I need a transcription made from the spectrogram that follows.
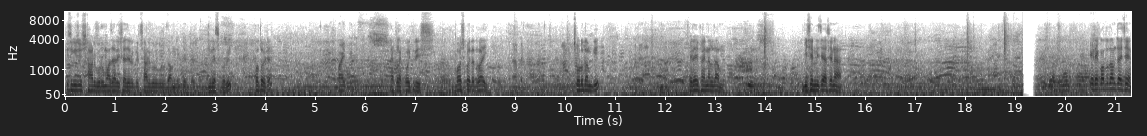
কিছু কিছু ষাড় গরু মাঝারি সাইজের ষাড় গরুগুলোর দাম দেখতে একটা জিজ্ঞাসা করি। কত এটা? পঁয়ত্রিশ। এক লাখ পঁয়ত্রিশ। বয়স কয় দাঁত ভাই? ছোট দাম কি? এটাই ফাইনাল দাম। বিশের নিচে আসে না? এটা কত দাম চাইছেন?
